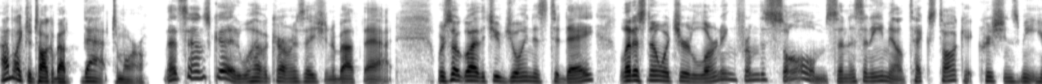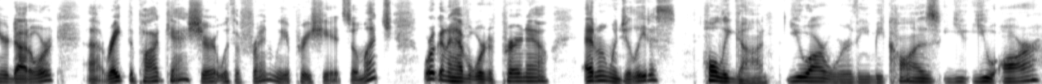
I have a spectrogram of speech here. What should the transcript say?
I'd like to talk about that tomorrow. That sounds good. We'll have a conversation about that. We're so glad that you've joined us today. Let us know what you're learning from the Psalms. Send us an email, text talk at christiansmeethere.org. Uh, rate the podcast, share it with a friend. We appreciate it so much. We're going to have a word of prayer now. Edwin, would you lead us? Holy God, you are worthy because you you are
